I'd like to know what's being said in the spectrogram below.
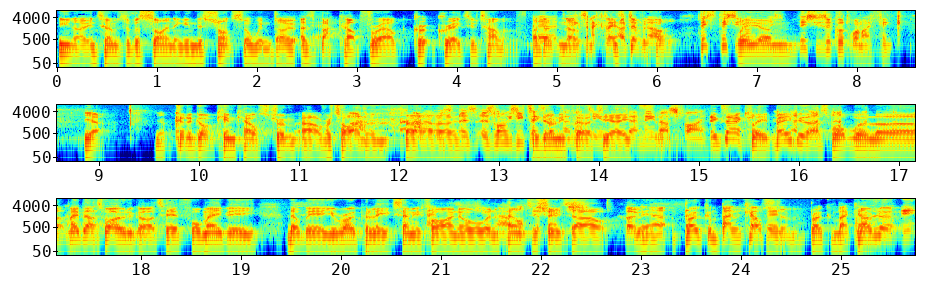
You know, in terms of a signing in this transfer window as yeah. backup for our cr- creative talent, I don't know. Exactly, it's I difficult. Know. This this, we, uh, um, this this is a good one, I think. Yeah. Yeah. Could have got Kim Kallstrom out of retirement. uh, as, as, long as he takes he's only 38. Semi, that's fine. Exactly. Maybe that's what will. Uh, maybe that's what Odegaard's here for. Maybe there'll be a Europa League semi-final and a penalty shootout. Yeah, broken back Kallstrom. Broken back. Kallstrom. No, look. It,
